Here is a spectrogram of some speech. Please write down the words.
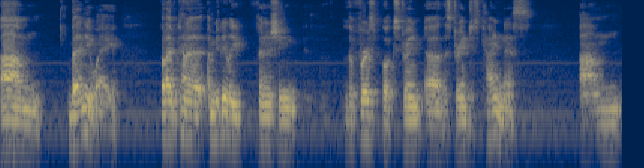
um, but anyway, but I've kind of immediately finishing the first book, uh, The Strangest Kindness. Um,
